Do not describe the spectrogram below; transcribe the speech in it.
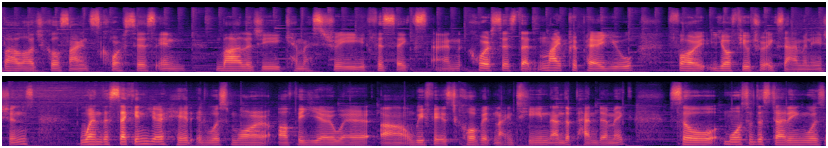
biological science courses in biology, chemistry, physics, and courses that might prepare you for your future examinations. When the second year hit, it was more of a year where uh, we faced COVID-19 and the pandemic. So most of the studying was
